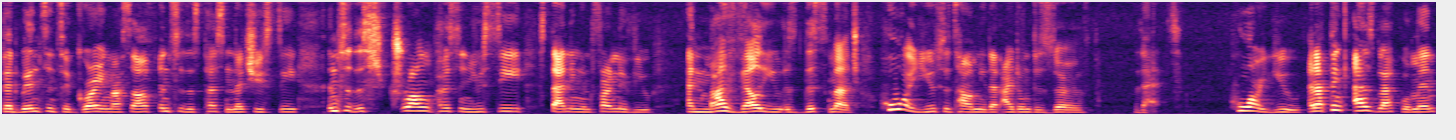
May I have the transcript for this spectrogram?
that went into growing myself into this person that you see, into this strong person you see standing in front of you, and my value is this much, who are you to tell me that I don't deserve that? Who are you? And I think as black women,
